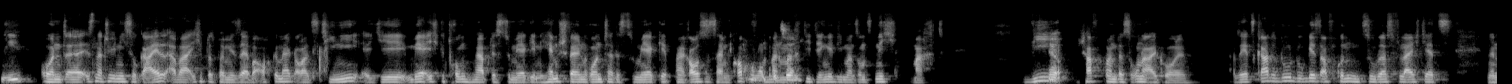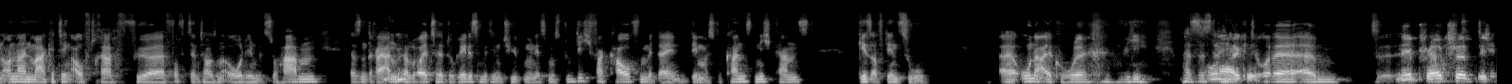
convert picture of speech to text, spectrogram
Mhm. Und äh, ist natürlich nicht so geil, aber ich habe das bei mir selber auch gemerkt, auch als Teenie. Je mehr ich getrunken habe, desto mehr gehen die Hemmschwellen runter, desto mehr geht man raus aus seinem Kopf 100%. und man macht die Dinge, die man sonst nicht macht. Wie ja. schafft man das ohne Alkohol? Also jetzt gerade du, du gehst auf Kunden zu, du hast vielleicht jetzt einen Online-Marketing-Auftrag für 15.000 Euro, den willst du haben. Da sind drei mhm. andere Leute, du redest mit dem Typen und jetzt musst du dich verkaufen mit, dem, was du kannst, nicht kannst, gehst auf den zu äh, ohne Alkohol? Wie, was ist Alkohol. Methode? Ähm, nee, Pro-Trip, ich,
